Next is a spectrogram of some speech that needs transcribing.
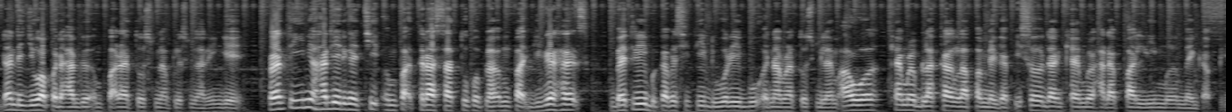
dan dijual pada harga RM499. Peranti ini hadir dengan chip 4 teras 1.4 GHz, bateri berkapasiti 2600 mAh, kamera belakang 8MP dan kamera hadapan 5MP.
